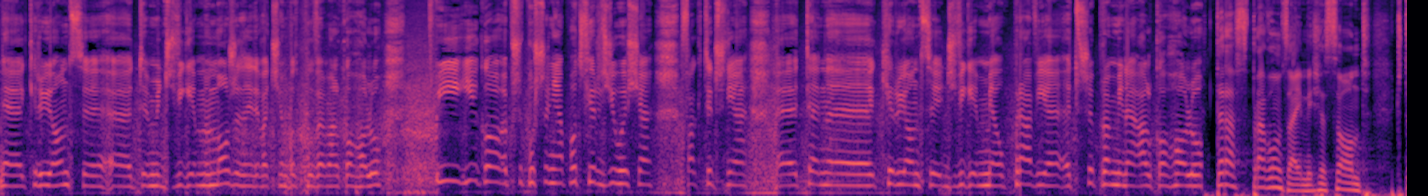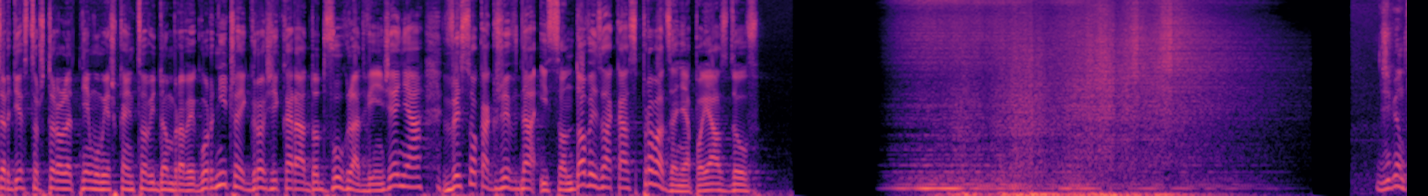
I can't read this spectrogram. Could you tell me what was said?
e, kierujący e, tym dźwigiem może znajdować się pod wpływem alkoholu i jego przypuszczenia potwierdziły się. Faktycznie e, ten e, kierujący dźwigiem miał prawie 3 promile alkoholu. Teraz sprawą zajmie się sąd. 44-letniemu mieszkańcowi Dąbrowy Górniczej grozi kara do dwóch lat więzienia, wysoka grzywna i sądowy zakaz prowadzenia pojazdów. - 9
